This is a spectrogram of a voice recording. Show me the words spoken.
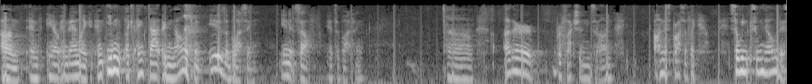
Um, and you know and then like and even like I think that acknowledgement is a blessing in itself. It's a blessing. Um, other reflections on on this process like so we so we know this.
